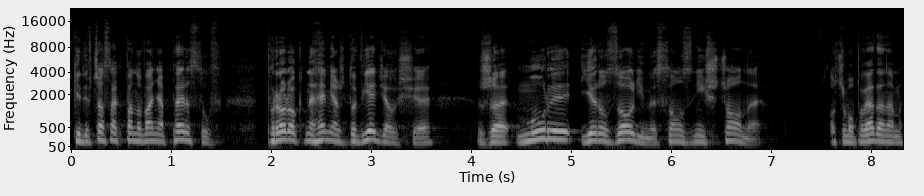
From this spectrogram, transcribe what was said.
Kiedy w czasach panowania Persów prorok Nehemiasz dowiedział się, że mury Jerozolimy są zniszczone, o czym opowiada nam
